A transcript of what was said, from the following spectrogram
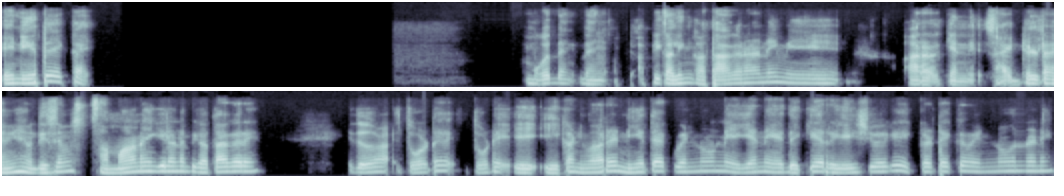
ඒ නියත එකයි. දැන් දැන් අපි කලින් කතා කරන්නේ මේ අර කියන්නේ සයිඩල් ටයිම හැමතිස්සම සමානයි කියලානේ අපි කතා කරේ එතකොට ඒ ඒක අනිවාර්යෙන් නියතයක් වෙන්න ඕනේ. ඒ කියන්නේ මේ දෙකේ රේෂියෝ එක එකට එක වෙන්න ඕනනේ.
